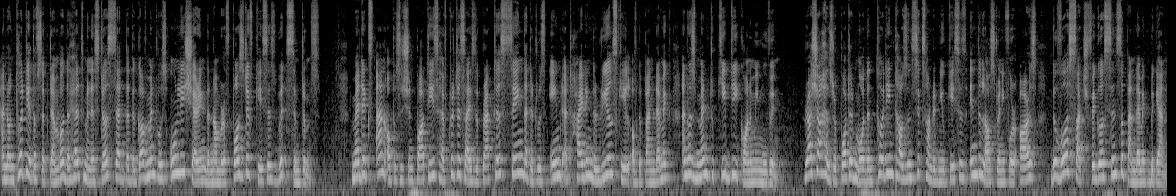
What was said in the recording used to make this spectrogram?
And on 30th of September, the health minister said that the government was only sharing the number of positive cases with symptoms. Medics and opposition parties have criticized the practice, saying that it was aimed at hiding the real scale of the pandemic and was meant to keep the economy moving. Russia has reported more than 13,600 new cases in the last 24 hours, the worst such figure since the pandemic began.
